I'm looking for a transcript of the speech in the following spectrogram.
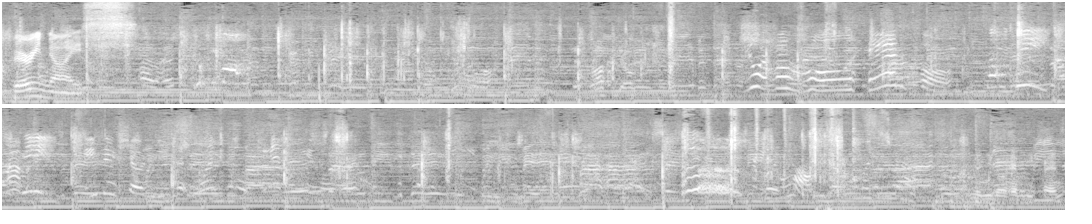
Oh, very nice. You have a whole handful. Double T, double T. AJ showed me that one little kid came over. And then you don't have any friends?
